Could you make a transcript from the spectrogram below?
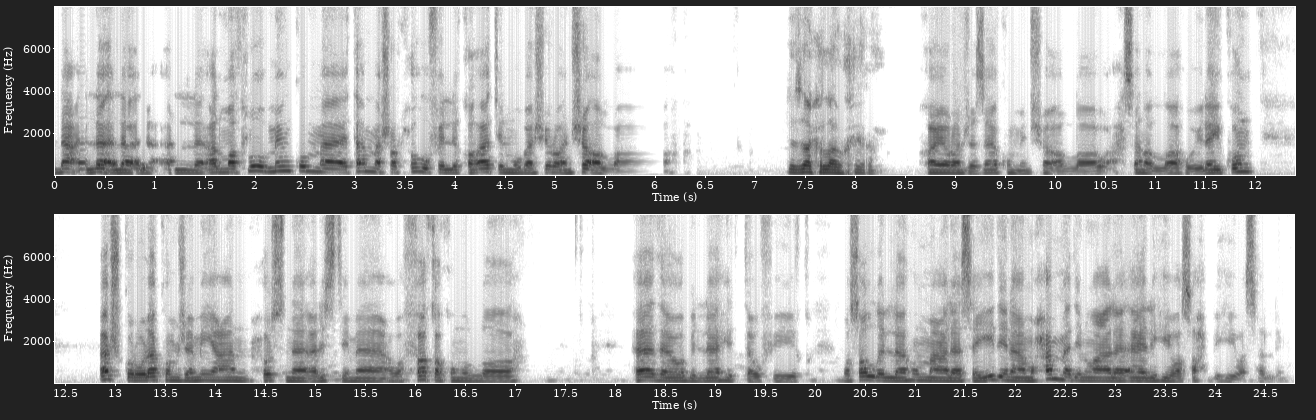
لا لا لا لا. المطلوب منكم ما تم شرحه في اللقاءات المباشرة إن شاء الله. جزاك الله خيرا. خيرا جزاكم إن شاء الله وأحسن الله إليكم. أشكر لكم جميعا حسن الاستماع وفقكم الله. هذا وبالله التوفيق. وصل اللهم على سيدنا محمد وعلى آله وصحبه وسلم.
